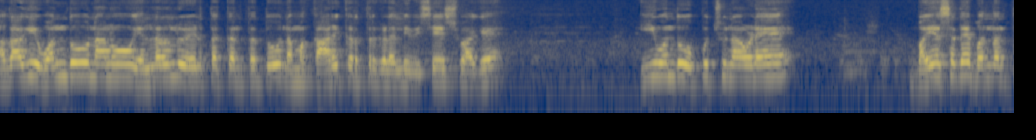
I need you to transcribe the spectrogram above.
ಹಾಗಾಗಿ ಒಂದು ನಾನು ಎಲ್ಲರಲ್ಲೂ ಹೇಳ್ತಕ್ಕಂಥದ್ದು ನಮ್ಮ ಕಾರ್ಯಕರ್ತರುಗಳಲ್ಲಿ ವಿಶೇಷವಾಗಿ ಈ ಒಂದು ಉಪಚುನಾವಣೆ ಬಯಸದೇ ಬಂದಂಥ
